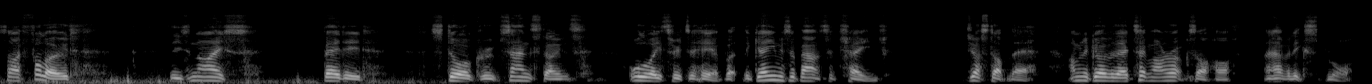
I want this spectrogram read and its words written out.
So I followed these nice bedded Stoer group sandstones all the way through to here, but the game is about to change just up there. I'm going to go over there, take my rucksack off and have an explore.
